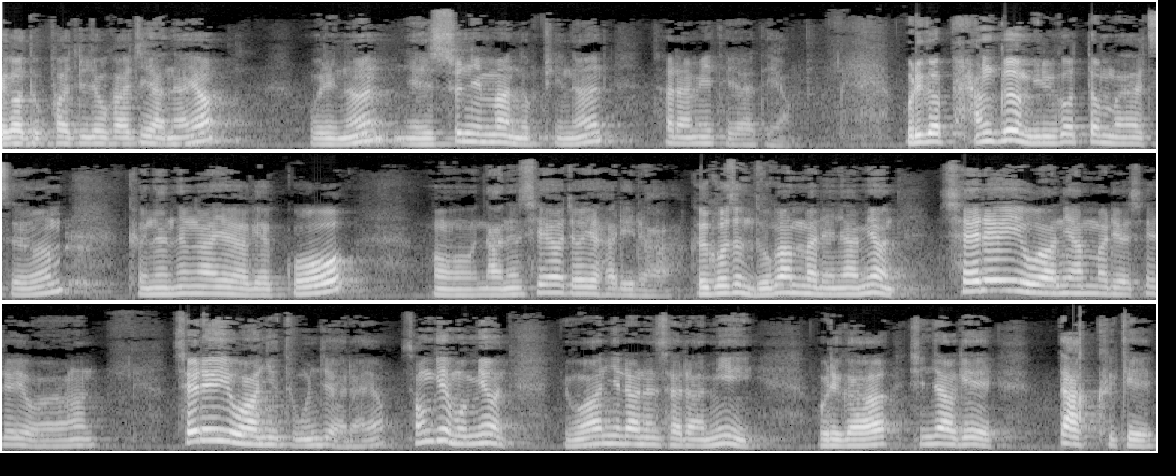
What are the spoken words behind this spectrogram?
내가 높아지려고 하지 않아요? 우리는 예수님만 높이는 사람이 돼야 돼요. 우리가 방금 읽었던 말씀, 그는 흥하여 하겠고, 어, 나는 세워져야 하리라. 그것은 누가 한 말이냐면, 세례 요한이 한 말이에요, 세례 요한. 세례 요한이 누군지 알아요? 성경에 보면 요한이라는 사람이 우리가 신약에 딱 그렇게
